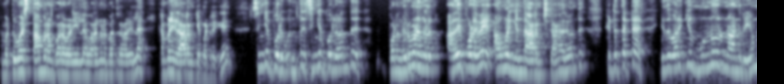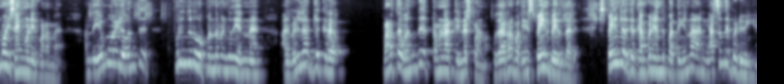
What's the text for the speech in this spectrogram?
நம்ம டுவர்ட்ஸ் தாம்பரம் போற வழியில வரங்கன பத்திர வழியில கம்பெனிகள் ஆரம்பிக்கப்பட்டிருக்கு. சிங்கப்பூர் வந்து சிங்கப்பூர்ல வந்து போன நிறுவனங்களுக்கு அதே போலவே அவங்க இங்க இருந்து ஆரம்பிச்சிட்டாங்க. அது வந்து கிட்டத்தட்ட இது வரைக்கும் முந்நூறு நானூறு எம்ஓஐ சைன் பண்ணியிருக்கோம் நம்ம. அந்த எம்ஓஐல வந்து புரிந்துணர்வு ஒப்பந்தம்ங்கிறது என்ன? அது வெளிநாட்டில் இருக்கிற பணத்தை வந்து தமிழ்நாட்டில் இன்வெஸ்ட் பண்ணணும். உதாரணம் பார்த்தீங்கன்னா ஸ்பெயின் போயிருந்தாரு. ஸ்பெயின்ல இருக்கிற கம்பெனி வந்து பாத்தீங்கன்னா நீங்க அசந்து போயிடுவீங்க.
